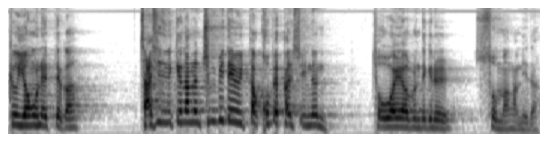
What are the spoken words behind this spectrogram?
그 영혼의 때가 자신 있게 나는 준비되어 있다 고백할 수 있는 저와 여러분 되기를 소망합니다.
